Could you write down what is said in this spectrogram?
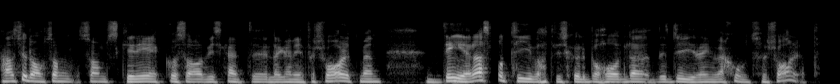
Fanns ju de som, som skrek och sa vi ska inte lägga ner försvaret, men deras motiv var att vi skulle behålla det dyra invasionsförsvaret.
